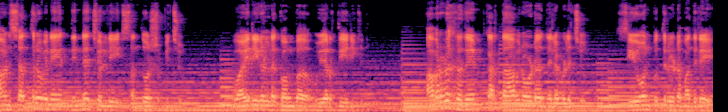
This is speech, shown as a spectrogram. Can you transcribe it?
അവൻ ശത്രുവിനെ നിന്നെ ചൊല്ലി സന്തോഷിപ്പിച്ചു. വൈരികളുടെ കൊമ്പ് ഉയർത്തിയിരിക്കുന്നു. അവരുടെ ഹൃദയം കർത്താവിനോട് നിലവിളിച്ചു. സിയോൻ പുത്രിയുടെ മതിലെ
